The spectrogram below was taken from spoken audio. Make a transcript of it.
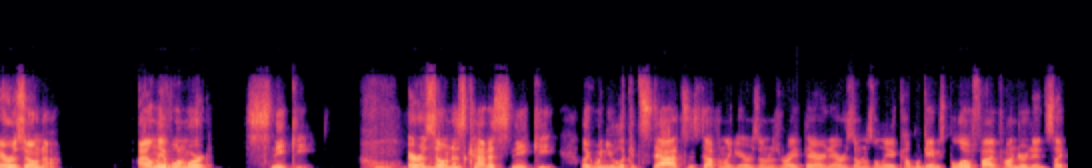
Arizona. I only have one word sneaky. Arizona's kind of sneaky. Like when you look at stats and stuff, and like Arizona's right there, and Arizona's only a couple games below 500. And it's like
